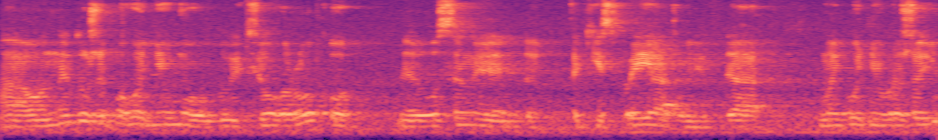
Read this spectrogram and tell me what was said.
а не дуже погодні умови будуть цього року. Е, Восени такі сприятливі для майбутнього врожаю.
